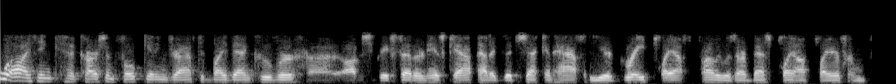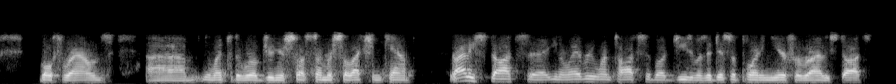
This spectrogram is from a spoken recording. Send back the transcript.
Well, I think Carson Focht getting drafted by Vancouver, uh, obviously great feather in his cap, had a good second half of the year, great playoff, probably was our best playoff player from both rounds. Um, he went to the World Junior Summer Selection Camp. Riley Stotts, uh, you know, everyone talks about, geez, it was a disappointing year for Riley Stotts.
